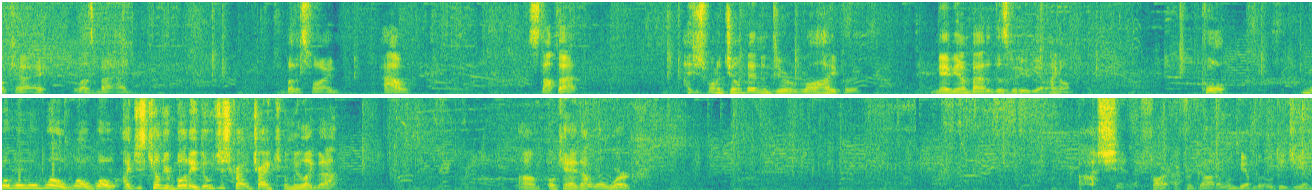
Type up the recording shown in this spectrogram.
Okay, well that's bad. But it's fine. Ow. Stop that. I just want to jump in and do a raw hyper. Maybe I'm bad at this video game. Hang on. Cool. Whoa, whoa, whoa, whoa, whoa, whoa. I just killed your buddy. Don't just try, try and kill me like that. Um, okay, that won't work. Oh shit, I, far I forgot I wouldn't be able to OTG him.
